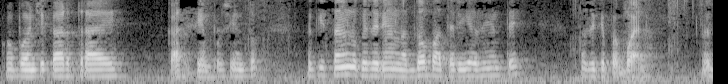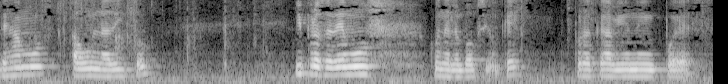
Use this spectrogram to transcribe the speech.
Como pueden checar, trae casi 100%. Aquí están lo que serían las dos baterías, gente. Así que, pues bueno, las dejamos a un ladito. Y procedemos con el unboxing, ok. Por acá vienen, pues,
